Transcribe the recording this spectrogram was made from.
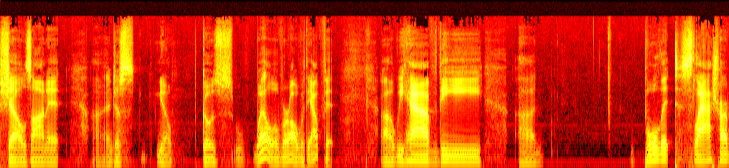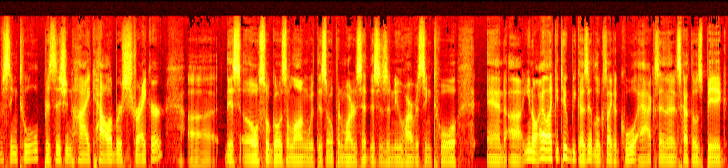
shells on it, uh, and just you know goes well overall with the outfit. Uh we have the bullet slash harvesting tool precision high caliber striker. Uh, this also goes along with this open water set. This is a new harvesting tool. And uh, you know i like it too because it looks like a cool axe and then it's got those big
